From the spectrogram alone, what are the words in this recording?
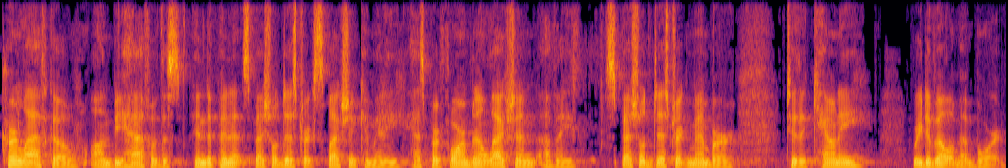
Kern LAFCO, on behalf of the Independent Special District Selection Committee, has performed an election of a special district member to the County Redevelopment Board.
